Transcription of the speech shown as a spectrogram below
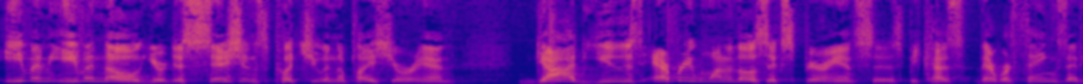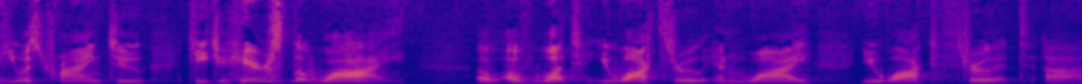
Even, even though your decisions put you in the place you're in, God used every one of those experiences because there were things that He was trying to teach you. Here's the why of, of what you walked through and why you walked through it. Uh,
